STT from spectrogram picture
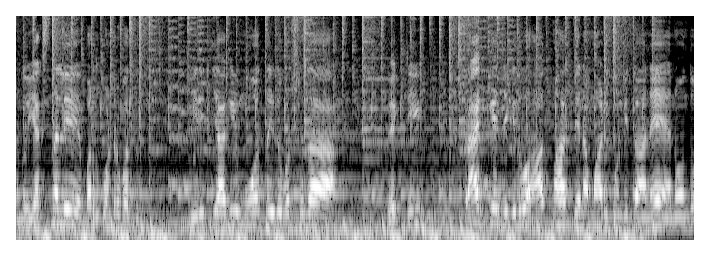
ಒಂದು ಎಕ್ಸ್ನಲ್ಲಿ ಬರೆದುಕೊಂಡಿರುವಂಥದ್ದು. ಈ ರೀತಿಯಾಗಿ ಮೂವತ್ತೈದು ವರ್ಷದ ವ್ಯಕ್ತಿ ಟ್ರ್ಯಾಕ್ಗೆ ಜಿಗಿದು ಆತ್ಮಹತ್ಯೆಯನ್ನು ಮಾಡಿಕೊಂಡಿದ್ದಾನೆ ಅನ್ನೋ ಒಂದು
